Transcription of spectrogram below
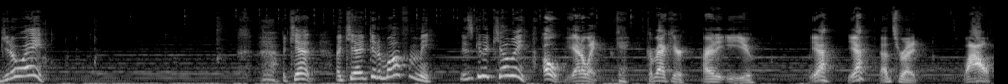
Get away. I can't, I can't get him off of me. He's gonna kill me. Oh, you got away. Okay, come back here. I gotta eat you. Yeah, yeah, that's right. Wow,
